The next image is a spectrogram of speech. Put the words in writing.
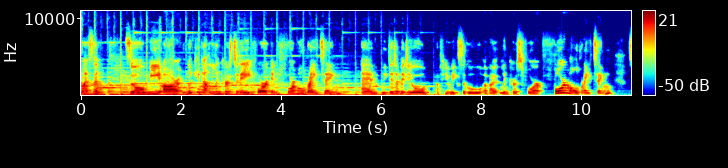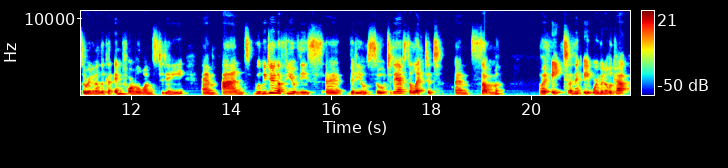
lesson. So we are looking at linkers today for informal writing. Um, we did a video a few weeks ago about linkers for formal writing. So we're going to look at informal ones today. Um, and we'll be doing a few of these uh, videos. So today I've selected um, some, about eight, I think eight we're going to look at.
